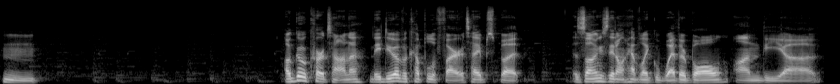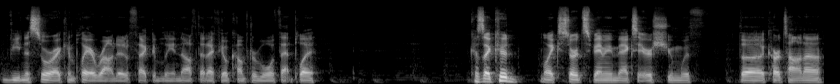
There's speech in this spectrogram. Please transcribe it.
Hmm. I'll go Kartana. They do have a couple of fire types, but as long as they don't have like Weather Ball on the uh, Venusaur, I can play around it effectively enough that I feel comfortable with that play. Because I could like start spamming Max Airstream with the Kartana.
